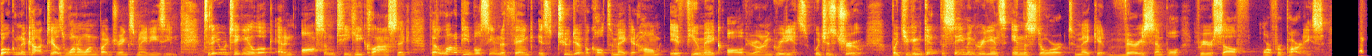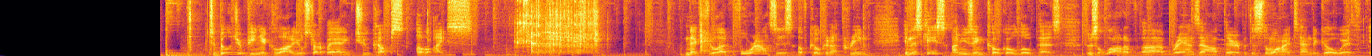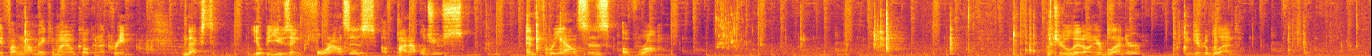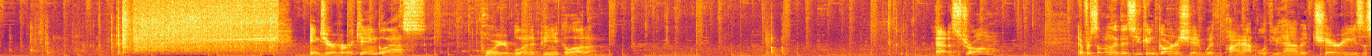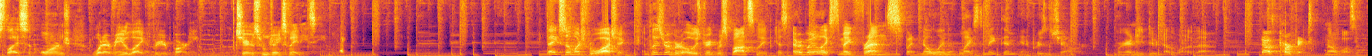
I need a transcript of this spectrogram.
Welcome to Cocktails 101 by Drinks Made Easy. Today we're taking a look at an awesome tiki classic that a lot of people seem to think is too difficult to make at home if you make all of your own ingredients, which is true. But you can get the same ingredients in the store to make it very simple for yourself or for parties. To build your pina colada, you'll start by adding two cups of ice. Next, you'll add four ounces of coconut cream. In this case, I'm using Coco Lopez. There's a lot of uh, brands out there, but this is the one I tend to go with if I'm not making my own coconut cream. Next, you'll be using four ounces of pineapple juice and three ounces of rum. Put your lid on your blender and give it a blend. Into your hurricane glass, pour your blended pina colada. Add a straw. And for something like this, you can garnish it with pineapple if you have it, cherries, a slice of orange, whatever you like for your party. Cheers from Drinks Made Easy. Thanks so much for watching, and please remember to always drink responsibly because everybody likes to make friends. But no one likes to make them in a prison shower. We're gonna need to do another one of that. That was perfect. No, it wasn't.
